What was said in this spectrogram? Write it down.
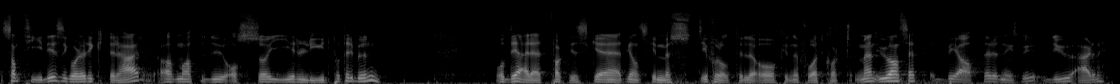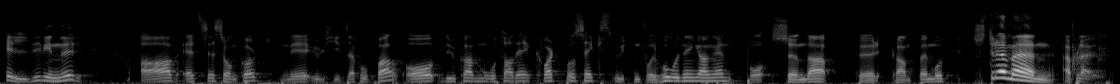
samtidig så går det rykter her om at du også gir lyd på tribunen. Og det er et, faktisk et ganske must i forhold til å kunne få et kort. Men uansett, Beate Rødningsby, du er den heldige vinner av et sesongkort med Ullkisa fotball. Og du kan motta det kvart på seks utenfor hovedinngangen på søndag før kampen mot Strømmen. Applaus.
